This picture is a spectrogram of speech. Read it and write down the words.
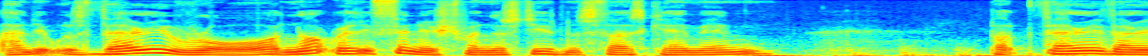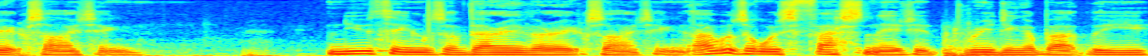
And it was very raw, not really finished when the students first came in but very, very exciting. New things are very, very exciting. I was always fascinated reading about the,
